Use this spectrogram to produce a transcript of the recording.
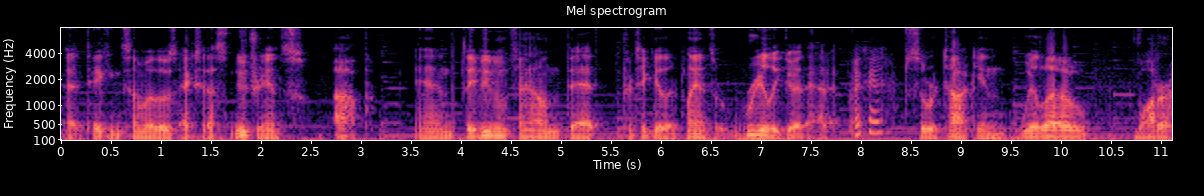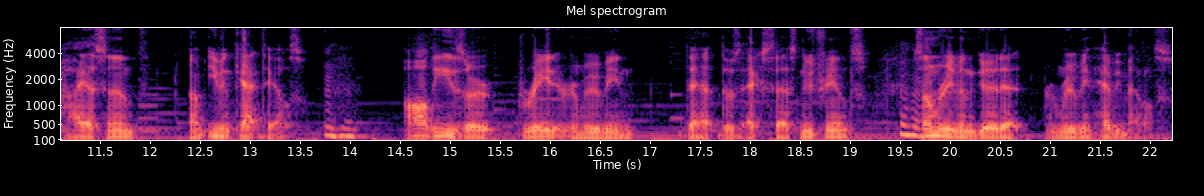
at taking some of those excess nutrients up, and they've even found that particular plants are really good at it. Okay. So we're talking willow, water hyacinth, um, even cattails. All these are great at removing that those excess nutrients. Some are even good at removing heavy metals.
